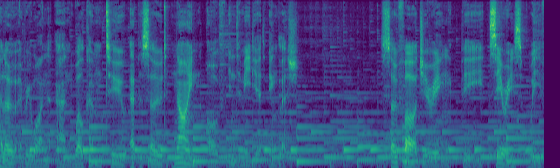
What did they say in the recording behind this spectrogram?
Hello, everyone, and welcome to episode 9 of Intermediate English. So far during the series, we've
